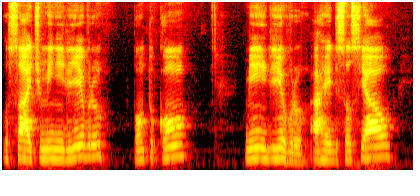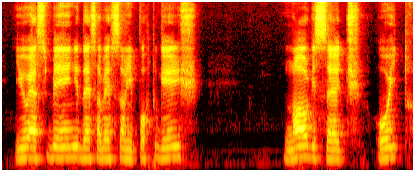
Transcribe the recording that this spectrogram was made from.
o site minilivro.com, minilivro, a rede social, e o SBN dessa versão em português 978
